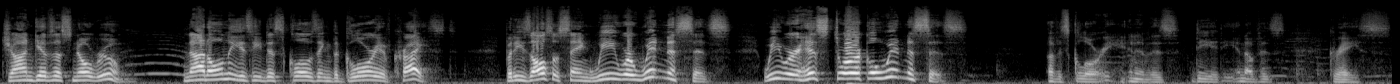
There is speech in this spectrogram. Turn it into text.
John gives us no room. Not only is he disclosing the glory of Christ, but he's also saying we were witnesses. We were historical witnesses of his glory and of his deity and of his grace.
